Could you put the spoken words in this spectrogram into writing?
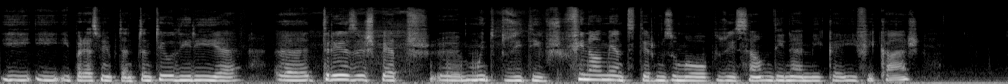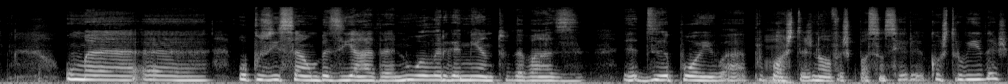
e, e, e parece-me importante. Portanto, eu diria uh, três aspectos uh, muito positivos. Finalmente, termos uma oposição dinâmica e eficaz, uma uh, oposição baseada no alargamento da base de apoio a propostas novas que possam ser construídas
